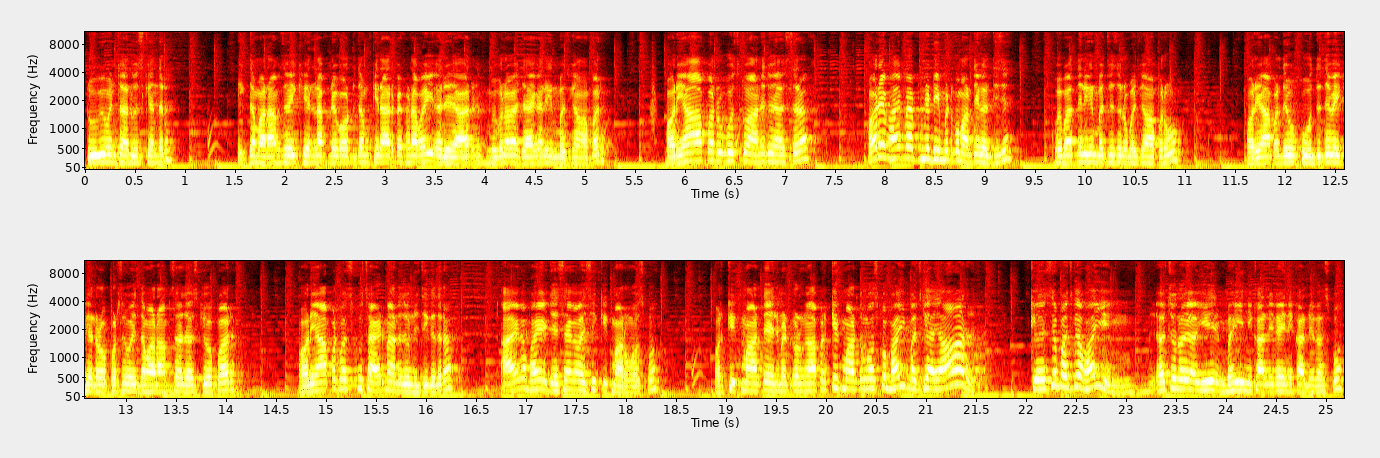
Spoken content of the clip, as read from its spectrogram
टू वी वन चालू इसके अंदर। एकदम आराम से भाई खेलना अपने को और एकदम किनारे पे खड़ा भाई। अरे यार, मेरे को लगा जाएगा लेकिन बच गया वहाँ पर। और यहाँ पर उसको आने तो इस तरफ़ अरे भाई, मैं अपने टीममेट को मारते गलती से। कोई बात नहीं, लेकिन बच्चे चलो बच गया वहाँ पर वो। और यहाँ पर देखो कूदते हुए खेल रहा ऊपर से वो एकदम आराम से आ जाए उसके ऊपर। और यहाँ पर बस उसको साइड में आने दो नीचे की तरफ़। आएगा भाई, जैसे आएगा वैसे किक मारूँगा उसको। और किक मारते हेलमेट करूँगा, यहाँ पर किक मार दूँगा उसको। भाई, बच गया यार। कैसे बच गया भाई? चलो ये भाई निकालेगा ही निकालेगा उसको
